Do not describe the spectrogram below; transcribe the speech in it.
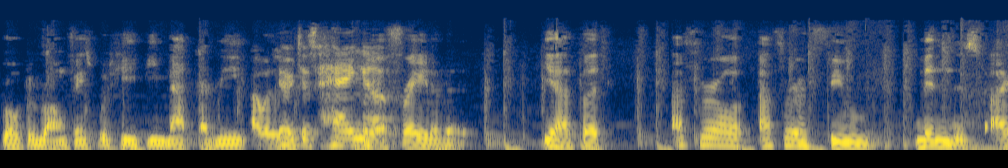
wrote the wrong things, would he be mad at me? I was just hang up. afraid of it. Yeah, but after all, after a few minutes, I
